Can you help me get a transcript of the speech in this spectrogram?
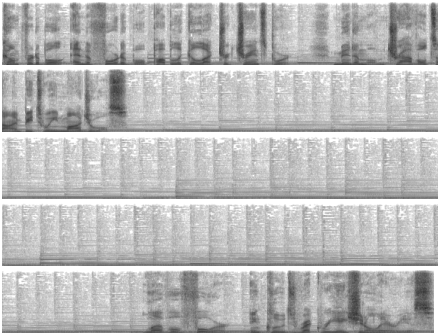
Comfortable and affordable public electric transport. Minimum travel time between modules. Level 4 includes recreational areas.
